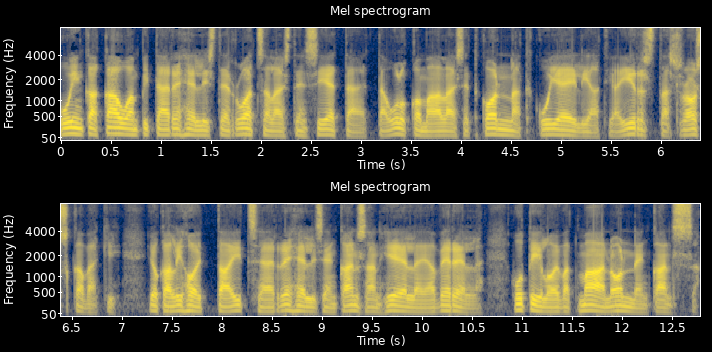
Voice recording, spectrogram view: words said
Kuinka kauan pitää rehellisten ruotsalaisten sietää, että ulkomaalaiset konnat, kujeilijat ja irstas roskaväki, joka lihoittaa itseään rehellisen kansan hiellä ja verellä, hutiloivat maan onnen kanssa?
